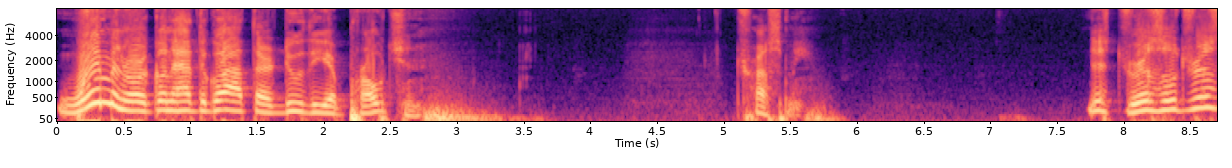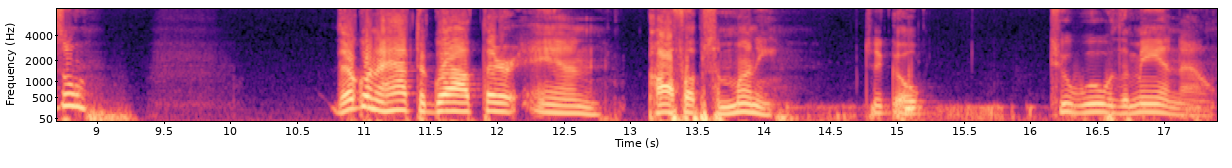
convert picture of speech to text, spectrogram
women are going to have to go out there and do the approaching. Trust me. This drizzle drizzle, they're going to have to go out there and cough up some money to go to woo the men now.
